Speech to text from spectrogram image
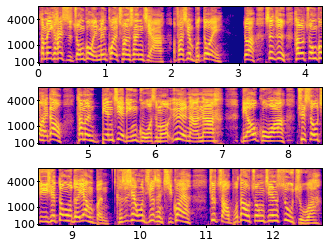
他们一开始中共里面怪穿山甲，发现不对。对吧？甚至他说中共还到他们边界邻国，什么越南啊、辽国啊，去收集一些动物的样本。可是现在问题就很奇怪啊，就找不到中间宿主啊，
